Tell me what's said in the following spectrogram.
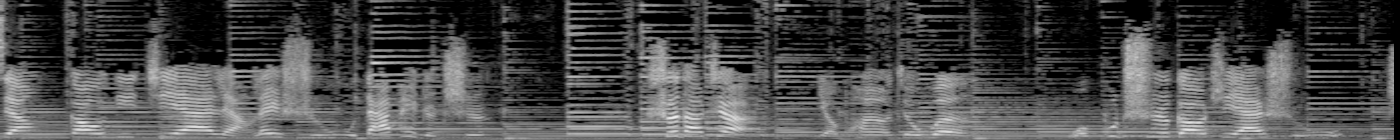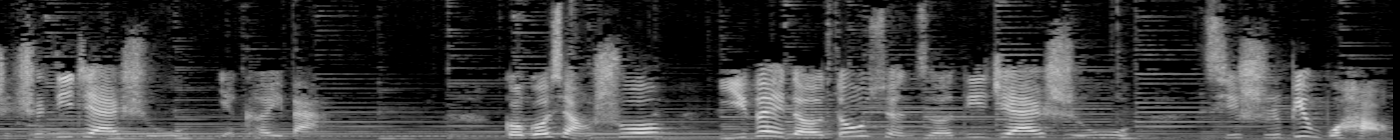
将高低 GI 两类食物搭配着吃。说到这儿，有朋友就问：我不吃高 GI 食物，只吃低 GI 食物也可以吧？狗狗想说，一味的都选择低 GI 食物，其实并不好，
